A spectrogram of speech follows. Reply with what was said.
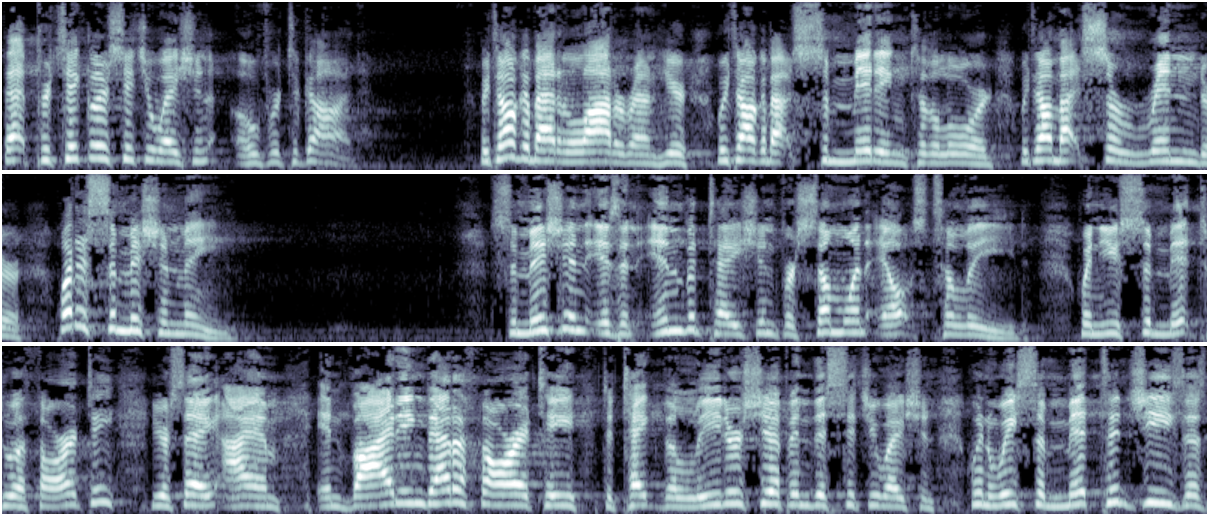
that particular situation over to God. We talk about it a lot around here. We talk about submitting to the Lord. We talk about surrender. What does submission mean? Submission is an invitation for someone else to lead. When you submit to authority, you're saying, I am inviting that authority to take the leadership in this situation. When we submit to Jesus,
